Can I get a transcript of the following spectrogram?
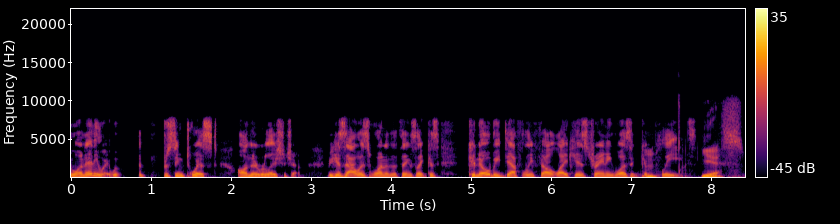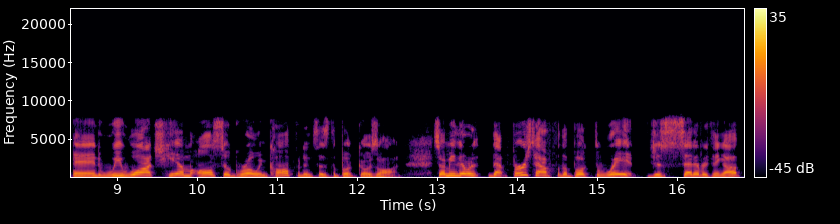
Wan anyway. With an interesting twist on their relationship because that was one of the things. Like, because Kenobi definitely felt like his training wasn't mm. complete Yes. and we watch him also grow in confidence as the book goes on. So I mean, there was that first half of the book, the way it just set everything up.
